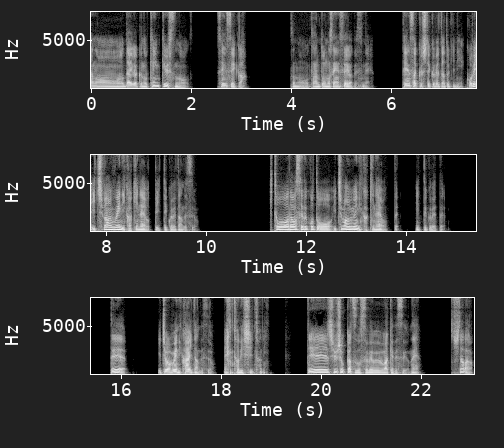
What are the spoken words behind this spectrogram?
あのー大学の研究室の先生か、その担当の先生がですね、添削してくれた時に、これ一番上に書きなよって言ってくれたんですよ。人を笑わせることを一番上に書きなよって言ってくれて。で、一番上に書いたんですよ。エントリーシートに。で、就職活動するわけですよね。そしたら、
